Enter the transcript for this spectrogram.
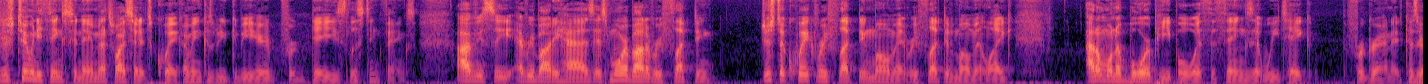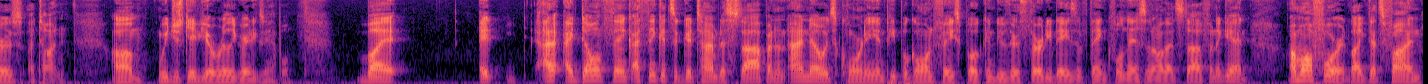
there's too many things to name. That's why I said it's quick. I mean, because we could be here for days listing things. Obviously, everybody has. It's more about a reflecting, just a quick reflecting moment, reflective moment. Like, I don't want to bore people with the things that we take for granted because there's a ton. Um, we just gave you a really great example, but it I, I don't think I think it's a good time to stop and I know it's corny and people go on Facebook and do their 30 days of thankfulness and all that stuff and again I'm all for it like that's fine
